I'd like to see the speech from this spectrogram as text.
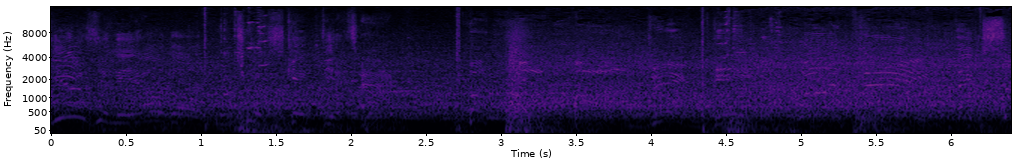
Using the elbow to escape the attack. Big boot. Think so?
